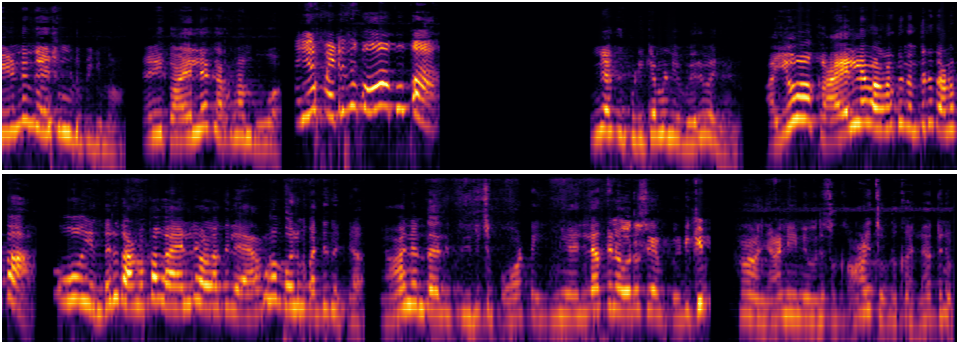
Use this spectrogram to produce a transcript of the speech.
വീണ്ടും ദേഷ്യം പിടിപ്പിക്കുന്നു? ഞാൻ ഈ കായലിലേക്ക് ഇറങ്ങാൻ പോവാ. അയ്യോ പെട്ടെന്ന് പോവാ അപ്പൂപ്പ. നിന്നെയൊക്കെ പിടിക്കാൻ വേണ്ടി വരുവാ ഞാൻ. അയ്യോ കായലിലെ വെള്ളത്തിന് എന്തൊരു തണുപ്പാ. ഓ എന്തൊരു തണുപ്പാ കായലിലെ വെള്ളത്തിൽ ഇറങ്ങാൻ പോലും പറ്റുന്നില്ല. ഞാൻ എന്തായാലും തിരിച്ചു പോട്ടെ. ഇനി എല്ലാത്തിനും ഒരു സമയം പിടിക്കും. ആ ഞാൻ ഇനി ഒരു കാണിച്ചു കൊടുക്കാം എല്ലാത്തിനും.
